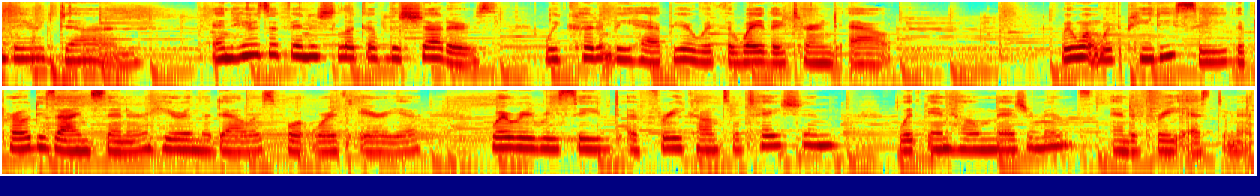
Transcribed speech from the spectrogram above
they're done. And here's a finished look of the shutters. We couldn't be happier with the way they turned out. We went with PDC, the Pro Design Center here in the Dallas Fort Worth area, where we received a free consultation with in home measurements and a free estimate.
